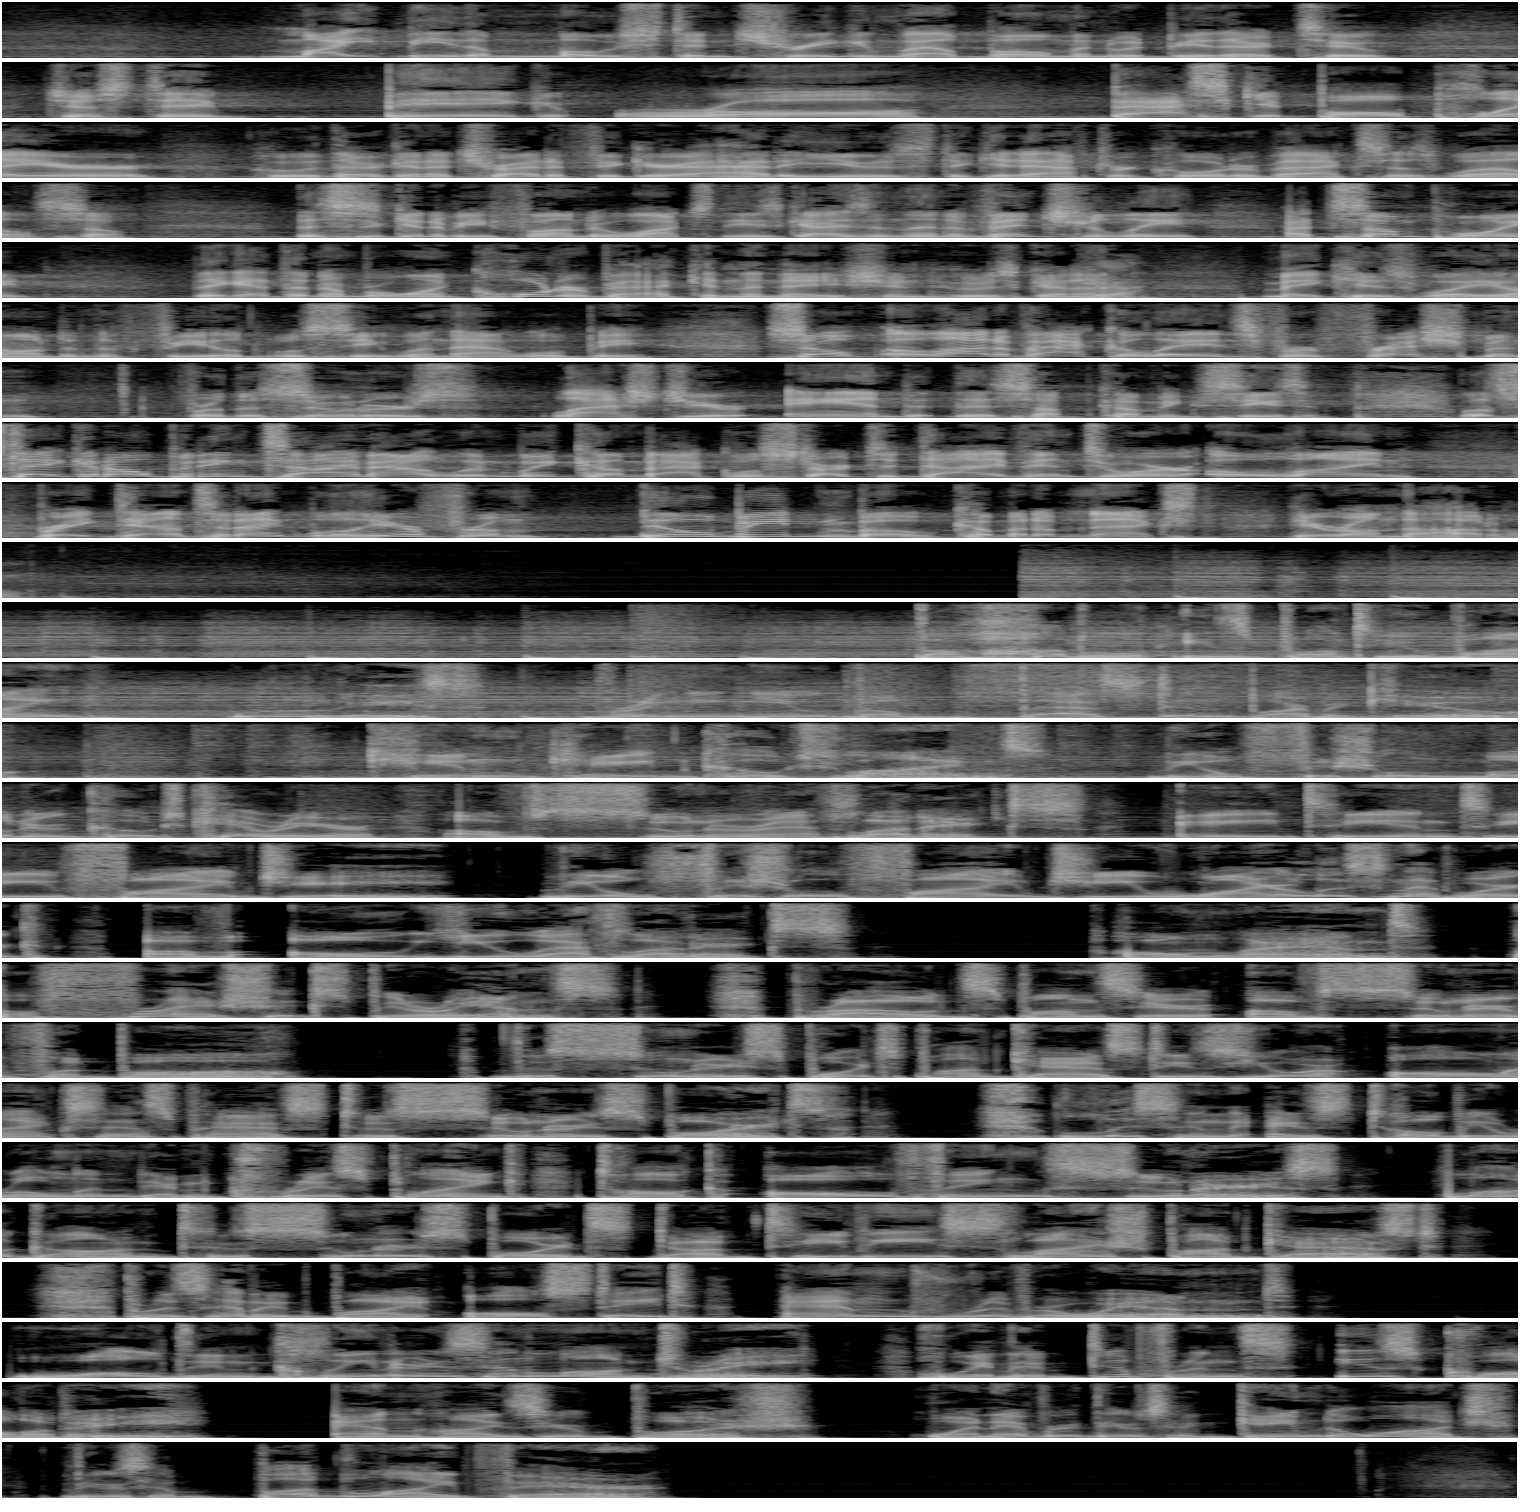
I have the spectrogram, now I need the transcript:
might be the most intriguing. Well, Bowman would be there, too. Just a big, raw – basketball player who they're going to try to figure out how to use to get after quarterbacks as well. So this is going to be fun to watch these guys. And then eventually, at some point, they got the number one quarterback in the nation who's going to yeah. make his way onto the field. We'll see when that will be. So, a lot of accolades for freshmen for the Sooners last year and this upcoming season. Let's take an opening timeout. When we come back, we'll start to dive into our O line breakdown tonight. We'll hear from Bill Bedenbaugh coming up next here on The Huddle. The Huddle is brought to you by Rudy's, bringing you the best in barbecue. Kincaid Coach Lines, the official motor coach carrier of Sooner Athletics. AT&T 5G, the official 5G wireless network of OU Athletics. Homeland, a fresh experience. Proud sponsor of Sooner Football. The Sooner Sports Podcast is your all access pass to Sooner Sports. Listen as Toby Rowland and Chris Plank talk all things Sooners. Log on to Soonersports.tv slash podcast. Presented by Allstate and Riverwind. Walden Cleaners and Laundry, where the difference is quality. Anheuser-Busch. Whenever there's a game to watch, there's a Bud Light there.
